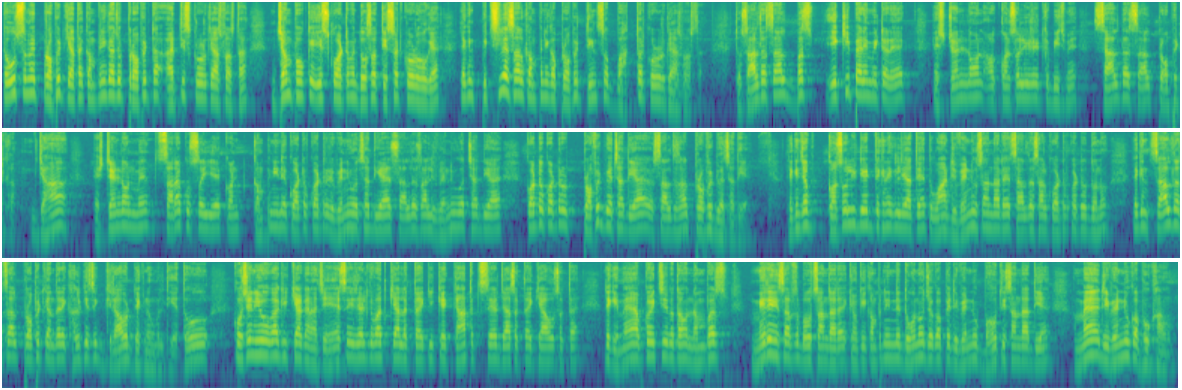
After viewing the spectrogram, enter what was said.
तो उस समय प्रॉफिट क्या था? कंपनी का जो प्रॉफिट था, अड़तीस करोड़ के आसपास था। जंप होकर इस क्वार्टर में दो करोड़ हो गया, लेकिन पिछले साल कंपनी का प्रॉफिट तीन सौ बहत्तर करोड़ के आसपास था। तो साल दर साल बस एक ही पैरामीटर है स्टैंड लोन और कंसोलिडेट के बीच में साल दर साल प्रॉफिट का। जहाँ स्टैंड लोन में सारा कुछ सही है कंपनी ने क्वार्टर क्वार्टर रेवेन्यू अच्छा दिया है, साल दर साल रेवेन्यू अच्छा दिया है क्वार्टर क्वार्टर प्रॉफिट भी अच्छा दिया है और साल दर साल प्रॉफिट भी अच्छा दिया है। लेकिन जब कंसोलिडेट देखने के लिए जाते हैं तो वहाँ रिवेन्यू शानदार है, साल दर साल क्वार्टर क्वार्टर दोनों। लेकिन साल दर साल प्रॉफिट के अंदर एक हल्की सी गिरावट देखने को मिलती है। तो क्वेश्चन ये होगा कि क्या करना चाहिए? ऐसे रिज़ल्ट के बाद क्या लगता है कि कहाँ तक शेयर जा सकता है, क्या हो सकता है? देखिए, मैं आपको एक चीज़ बताऊँ नंबर्स मेरे हिसाब से बहुत शानदार है, क्योंकि कंपनी ने दोनों जगह पर रिवेन्यू बहुत ही शानदार दिया है। मैं रिवेन्यू का भूखा हूँ।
